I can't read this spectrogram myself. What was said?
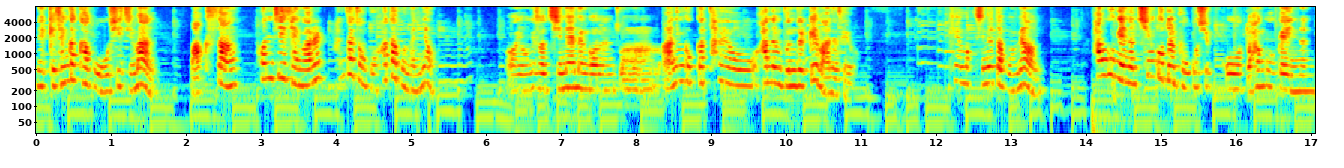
이렇게 생각하고 오시지만 막상 현지 생활을 한 달 정도 하다 보면요. 어, 여기서 지내는 거는 좀 아닌 것 같아요 하는 분들 꽤 많으세요. 이렇게 막 지내다 보면 한국에 있는 친구들 보고 싶고 또 한국에 있는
